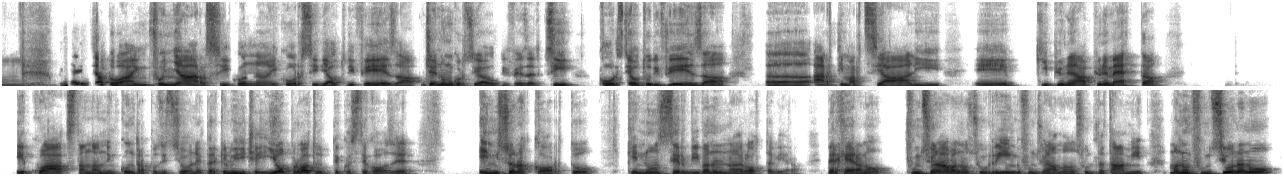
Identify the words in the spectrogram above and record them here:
Mm. Quindi ha iniziato a infognarsi con i corsi di autodifesa, cioè non corsi di autodifesa, sì, corsi di autodifesa, uh, arti marziali e chi più ne ha più ne metta. E qua sta andando in contrapposizione perché lui dice: Io ho provato tutte queste cose e mi sono accorto che non servivano in una lotta vera perché erano, funzionavano sul ring, funzionavano sul tatami, ma non funzionano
